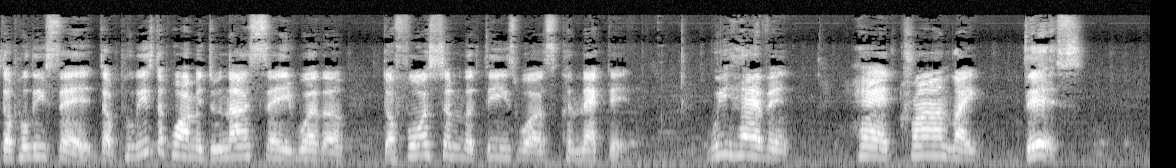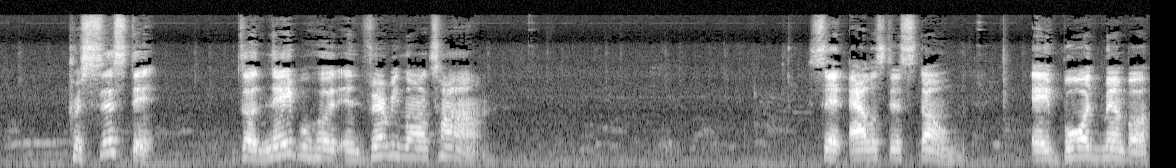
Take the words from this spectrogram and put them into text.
the police said the police department do not say whether the four similar thieves was connected. We haven't had crime like this persistent the neighborhood in very long time, said Alistair Stone, a board member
